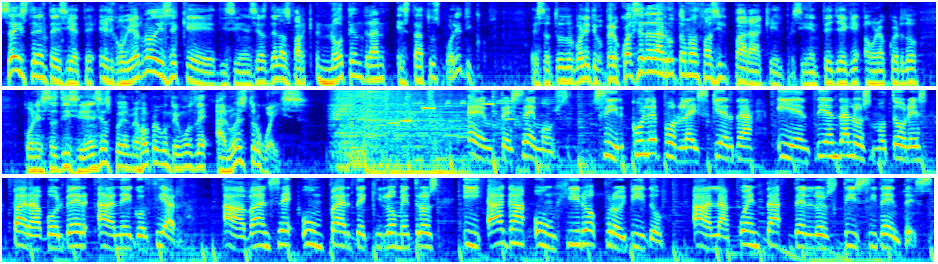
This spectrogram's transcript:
637. El gobierno dice que disidencias de las FARC no tendrán estatus políticos. Estatus político. Pero ¿cuál será la ruta más fácil para que el presidente llegue a un acuerdo con estas disidencias? Pues mejor preguntémosle a nuestro Waze. Empecemos. Circule por la izquierda y encienda los motores para volver a negociar. Avance un par de kilómetros y haga un giro prohibido a la cuenta de los disidentes.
